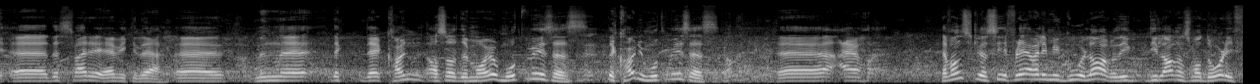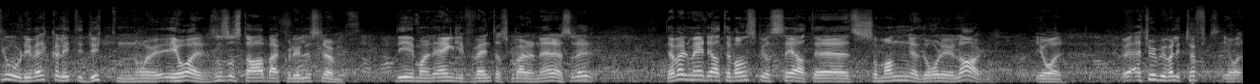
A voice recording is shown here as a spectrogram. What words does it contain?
eh, dessverre er vi ikke det. Eh, men eh, det, det kan Altså, det må jo motbevises. Det kan jo motbevises. Eh, jeg, det er vanskelig å si, for det er veldig mye gode lag. Og de, de lagene som var dårlige i fjor, de virka litt i dytten nå i år. Sånn som Stabæk og Lillestrøm. De man egentlig forventa skulle være der nede. Så det, det er vel mer det at det er vanskelig å se at det er så mange dårlige lag i år. Jeg tror det blir veldig tøft i år.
